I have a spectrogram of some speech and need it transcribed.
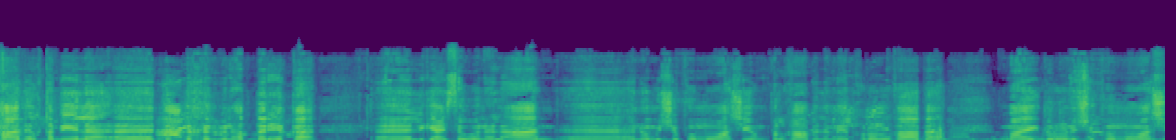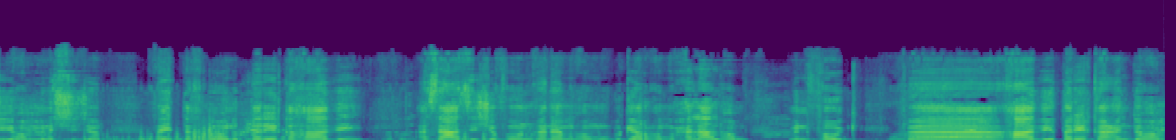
هذه القبيلة آه، تتخذ من هالطريقه آه، اللي قاعد يسوونها الآن آه، إنهم يشوفون مواشيهم في الغابة. لما يدخلون الغابة ما يقدرون يشوفون مواشيهم من الشجر فيتخذون الطريقة هذه أساس يشوفون غنمهم وبقرهم وحلالهم من فوق. فهذه طريقة عندهم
